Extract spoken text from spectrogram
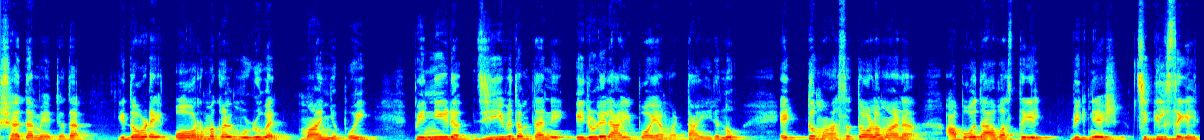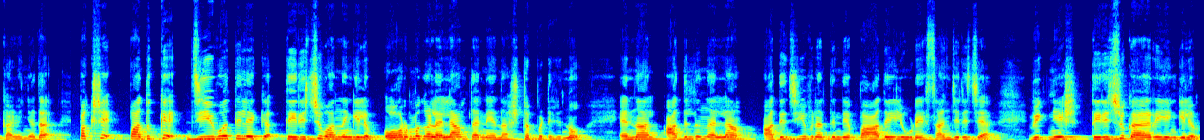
ക്ഷതമേറ്റത്. ഇതോടെ ഓർമ്മകൾ മുഴുവൻ മാഞ്ഞുപോയി. പിന്നീട് ജീവിതം തന്നെ ഇരുളിലായിപ്പോയ മട്ടായിരുന്നു. എട്ടു മാസത്തോളമാണ് അബോധാവസ്ഥയിൽ വിഘ്നേഷ് ചികിത്സയിൽ കഴിഞ്ഞത്. പക്ഷെ പതുക്കെ ജീവിതത്തിലേക്ക് തിരിച്ചു വന്നെങ്കിലും ഓർമ്മകളെല്ലാം തന്നെ നഷ്ടപ്പെട്ടിരുന്നു. എന്നാൽ അതിൽ നിന്നെല്ലാം അതിജീവനത്തിന്റെ പാതയിലൂടെ സഞ്ചരിച്ച് വിഘ്നേഷ് തിരിച്ചു കയറിയെങ്കിലും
